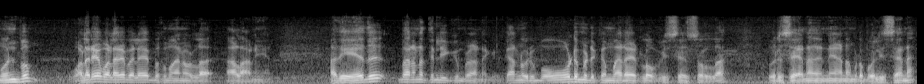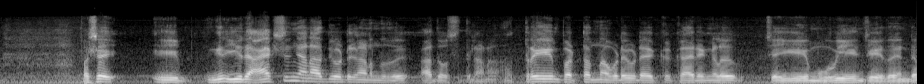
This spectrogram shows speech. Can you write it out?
മുൻപും വളരെ വളരെ വില ബഹുമാനമുള്ള ആളാണ് ഞാൻ. അത് ഏത് ഭരണത്തിലിരിക്കുമ്പോഴാണെങ്കിലും കാരണം ഒരുപാട് മിടുക്കന്മാരായിട്ടുള്ള ഓഫീസേഴ്സുള്ള ഒരു സേന തന്നെയാണ് നമ്മുടെ പോലീസ് സേന. പക്ഷേ ഈ ഈ ഒരു ആക്ഷൻ ഞാൻ ആദ്യമായിട്ട് കാണുന്നത് ആ ദിവസത്തിലാണ്. അത്രയും പെട്ടെന്ന് അവിടെ ഇവിടെയൊക്കെ കാര്യങ്ങൾ ചെയ്യുകയും മൂവ് ചെയ്യുകയും ചെയ്തതിന്റെ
